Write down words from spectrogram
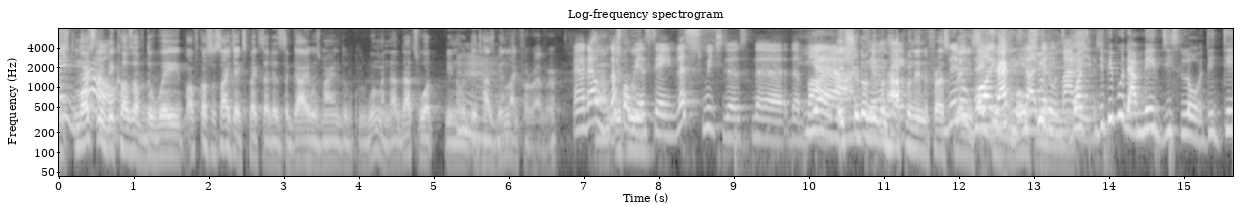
underage mostly girl? because of the way, of course, society expects that it's the guy who's marrying the woman. That, that's what you know. It has been like forever. Uh, that, Um, that's what we, we- are saying. Let's switch the the the bar. Yeah. It shouldn't say, even okay, happen in the first little place. boys Exactly, it shouldn't. married. But the people that made this law, they, they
